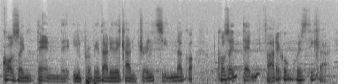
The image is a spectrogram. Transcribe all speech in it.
cosa intende il proprietario dei cani, cioè il sindaco, cosa intende fare con questi cani.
